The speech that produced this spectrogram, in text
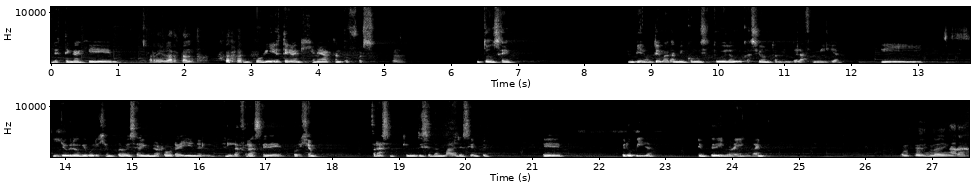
les, tenga que arriesgar tanto. porque ellos tengan que generar tanto esfuerzo. Mm. Entonces, viene un tema también, como dices tú, de la educación también, de la familia. Y y yo creo que, por ejemplo, a veces hay un error ahí en, el, en la frase de, por ejemplo, frase que nos dice las madres siempre, eh, pero pida, en pedir no hay engaño. En pedir no hay engaño.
